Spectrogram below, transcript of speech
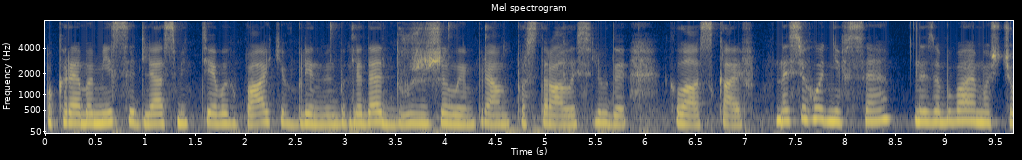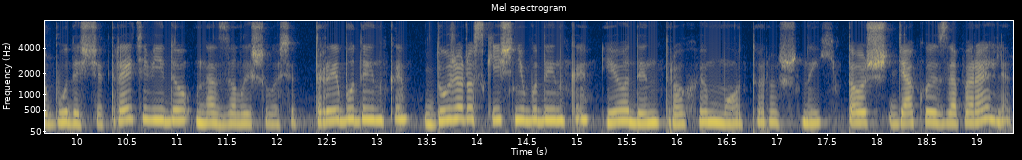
окреме місце для сміттєвих баків. Блін, він виглядає дуже жилим. Прям постарались люди. Клас, кайф. На сьогодні все. Не забуваємо, що буде ще третє відео. У нас залишилося три будинки, дуже розкішні будинки, і один трохи моторошний. Тож, дякую за перегляд.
